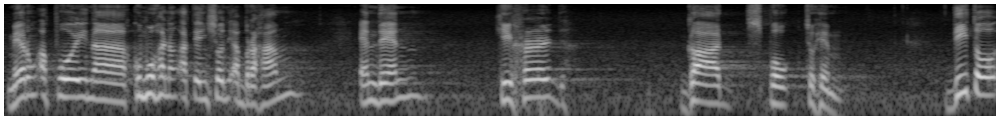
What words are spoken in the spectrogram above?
Merong apoy na kumuha ng atensyon ni Abraham. And then, he heard God spoke to him. Dito,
